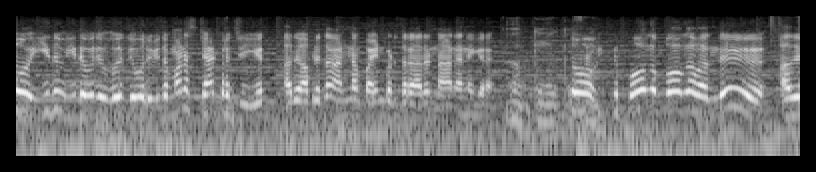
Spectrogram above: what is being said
சோ இது இது ஒரு விதமான ஸ்ட்ராட்டஜி அது அப்படிதான் அண்ணன் பயன்படுத்துறாருன்னு நான் நினைக்கிறேன். சோ இது போக போக வந்து அது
